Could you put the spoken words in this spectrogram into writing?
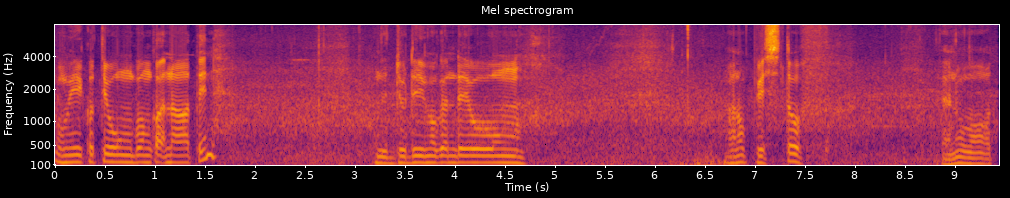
Umikot yung bangka natin. Medyo di maganda yung ano pisto. Ano mga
